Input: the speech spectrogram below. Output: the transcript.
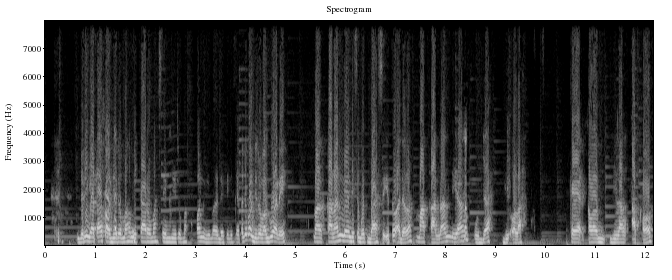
Jadi nggak tahu kalau di rumah Mika rumah Cindy rumah Kupon gimana definisinya. Tapi kalau di rumah gua nih makanan yang disebut basi itu adalah makanan yang udah diolah. Kayak kalau bilang apel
